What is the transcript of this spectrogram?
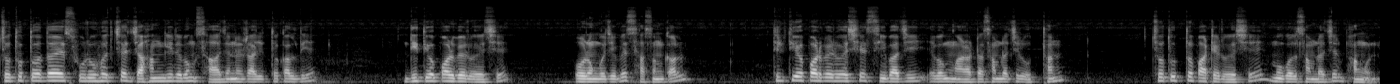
চতুর্থ অধ্যায়ে শুরু হচ্ছে জাহাঙ্গীর এবং শাহজাহানের রাজত্বকাল দিয়ে। দ্বিতীয় পর্বে রয়েছে ঔরঙ্গজেবের শাসনকাল। তৃতীয় পর্বে রয়েছে শিবাজি এবং মারাঠা সাম্রাজ্যের উত্থান। চতুর্থ পাঠে রয়েছে মুঘল সাম্রাজ্যের ভাঙন।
